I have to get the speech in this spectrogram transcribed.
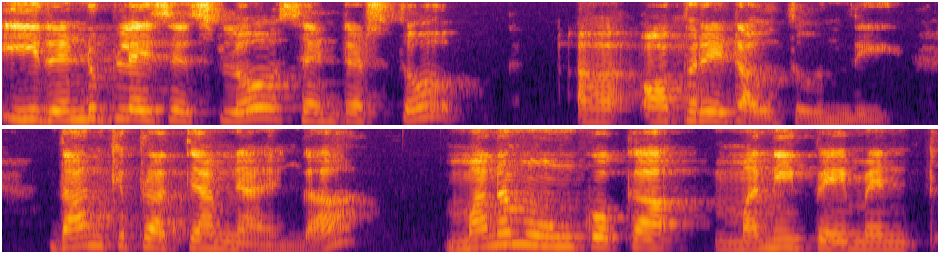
ఈ రెండు ప్లేసెస్లో సెంటర్స్తో ఆపరేట్ అవుతుంది దానికి ప్రత్యామ్నాయంగా మనము ఇంకొక మనీ పేమెంట్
